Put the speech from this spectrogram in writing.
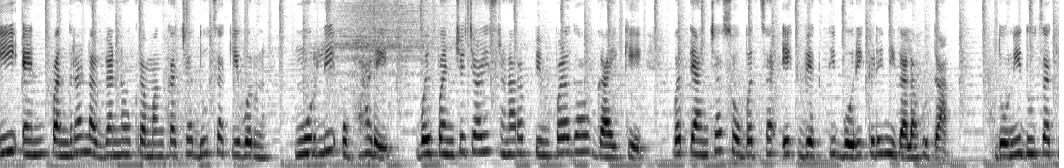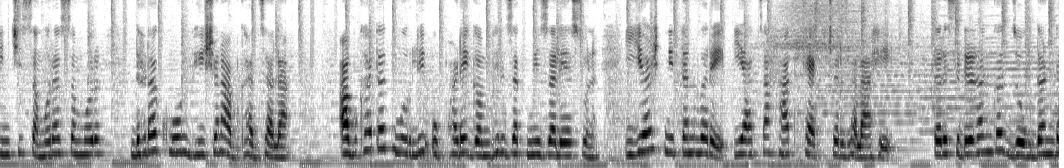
ई एन पंधरा नव्याण्णव क्रमांकाच्या दुचाकीवरून मुरली उफाडे वय पंचेचाळीस राहणारा पिंपळगाव गायके व त्यांच्यासोबतचा एक व्यक्ती बोरीकडे निघाला होता. दोन्ही दुचाकींची समोरासमोर धडक होऊन भीषण अपघात झाला. अपघातात मुरली उफाडे गंभीर जखमी झाले असून यश नितनवरे याचा हात फ्रॅक्चर झाला आहे. तर श्रीरंग जोगदंड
